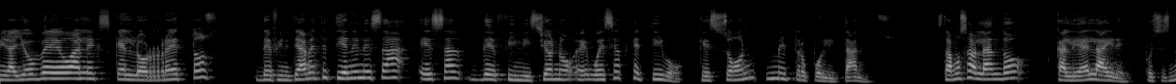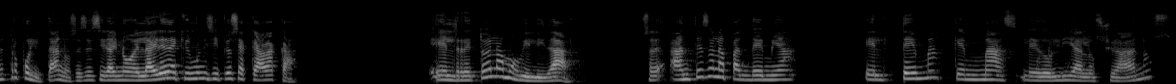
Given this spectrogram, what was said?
Mira, yo veo, Alex, que los retos definitivamente tienen esa, esa definición o, o ese adjetivo, que son metropolitanos. Estamos hablando calidad del aire, pues es metropolitano, es decir, no, el aire de aquí un municipio se acaba acá. El reto de la movilidad. Antes de la pandemia, el tema que más le dolía a los ciudadanos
